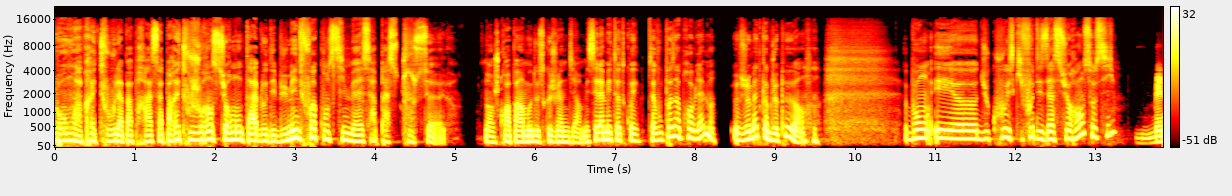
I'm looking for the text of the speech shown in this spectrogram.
Bon, après tout, la paperasse, ça paraît toujours insurmontable au début, mais une fois qu'on s'y met, ça passe tout seul. Non, je crois pas un mot de ce que je viens de dire, mais c'est la méthode quoi. Ça vous pose un problème? Je vais comme je peux. Hein. Bon, et euh, du coup, est-ce qu'il faut des assurances aussi? De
